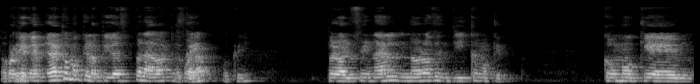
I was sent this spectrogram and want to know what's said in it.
porque era como que lo que yo esperaba que Ok, fuera, ok. pero al final no lo sentí como que, como que,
